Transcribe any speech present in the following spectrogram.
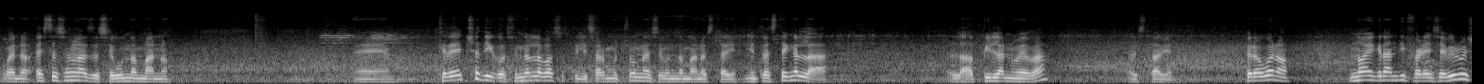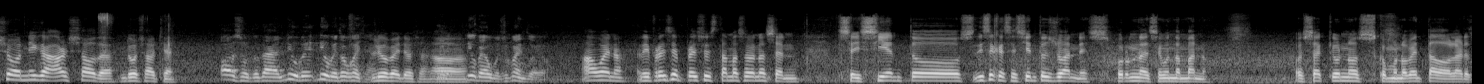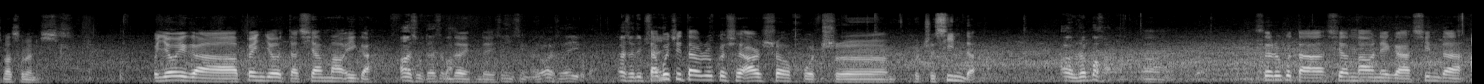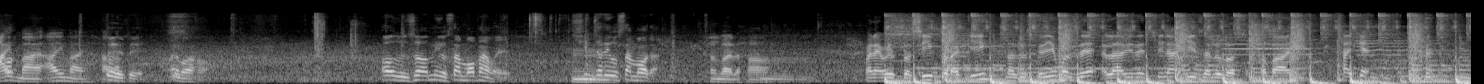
Bueno, estas son las de segunda mano. Eh, que de hecho digo, si no la vas a utilizar mucho, una de segunda mano está bien. Mientras tenga la, la pila nueva, está bien. Pero bueno, no hay gran diferencia. 比如说那个二手的多少钱？二手的在六百六百多块钱，六百多少？啊对，六百五十块钱左右。 Ah, bueno, la diferencia de precio está más o menos en 600, dice que 600 yuanes por una de segunda mano. O sea que unos como 90 dólares más o menos. Yo iga penyo ta xiama iga. 二手的是吧？对对行行，有二手的有的，二手的便宜， Sabuchi ta ruko shi arsho或或者新的。二手车不好。啊。所以如果他想买那个新的，爱买爱买。对对，二包好。二手车没有三包范围，新车都有三包的。 Vale, ajá. Bueno, pues así por aquí nos despedimos de la vida en China y saludos. Bye bye. tight getting.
